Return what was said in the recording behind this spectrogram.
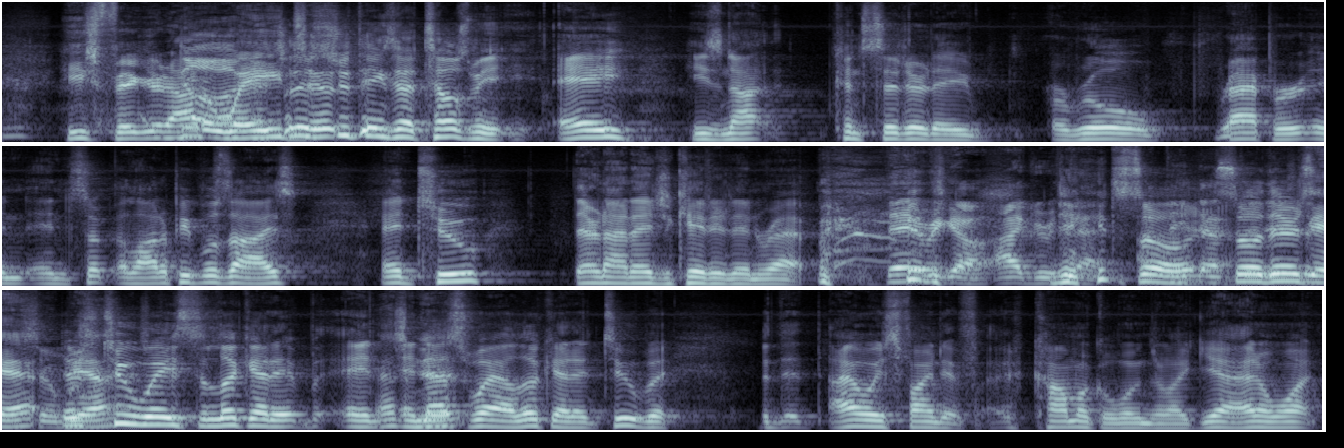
he's figured out No, a way So there's two things that tells me: a, he's not considered a a real rapper in in some, a lot of people's eyes, and two, they're not educated in rap. There we go. I agree with that. So so the- there's Yeah, there's yeah. two ways to look at it, and That's and good. that's why I look at it too. But, but th- I always find it comical when they're like, "Yeah, I don't want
